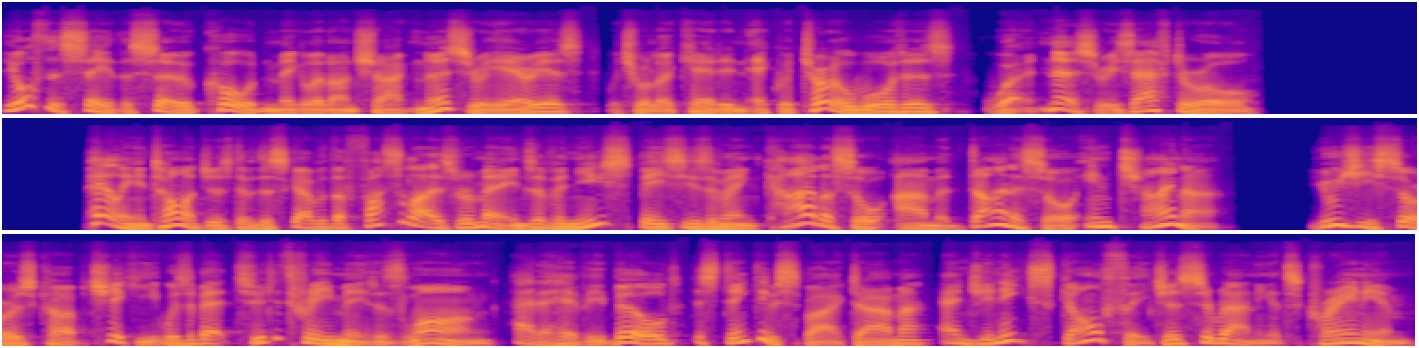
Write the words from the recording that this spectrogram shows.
the authors say the so called megalodon shark nursery areas, which were located in equatorial waters, weren't nurseries after all. Paleontologists have discovered the fossilized remains of a new species of ankylosaur armored dinosaur in China. Yuxisaurus kopchicki was about 2 to 3 metres long, had a heavy build, distinctive spiked armour, and unique skull features surrounding its cranium.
